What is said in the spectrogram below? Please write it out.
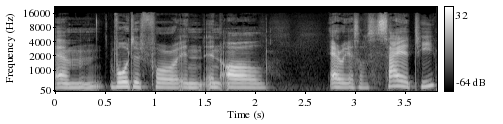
um, voted for in in all areas of society.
